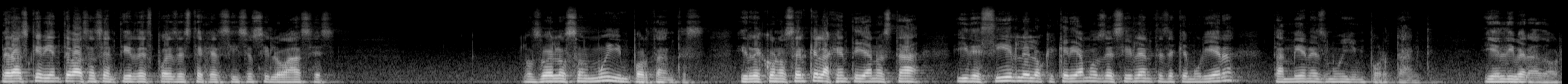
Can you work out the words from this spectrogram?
Verás qué bien te vas a sentir después de este ejercicio si lo haces. Los duelos son muy importantes y reconocer que la gente ya no está y decirle lo que queríamos decirle antes de que muriera también es muy importante y es liberador.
